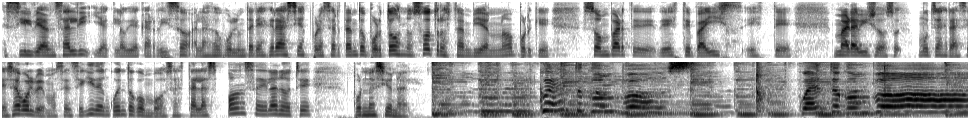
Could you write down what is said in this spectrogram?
Silvia Ansaldi y a Claudia Carrizo, a las dos voluntarias, gracias por hacer tanto por todos nosotros también, ¿no? Porque son parte de, de este país este, maravilloso. Muchas gracias. Ya volvemos enseguida en Cuento con Vos, hasta las 11 de la noche por Nacional. Cuento con vos, cuento con vos,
